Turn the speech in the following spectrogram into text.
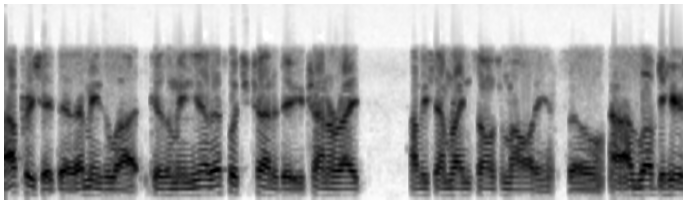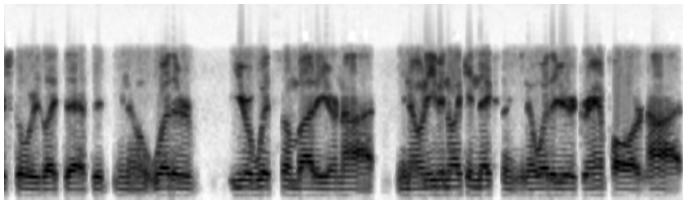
I appreciate that. That means a lot because I mean, you know, that's what you're trying to do. You're trying to write. Obviously, I'm writing songs for my audience, so I love to hear stories like that. That you know, whether you're with somebody or not, you know, and even like in next thing, you know, whether you're a grandpa or not,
